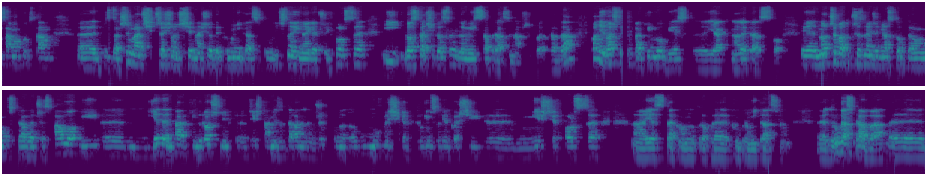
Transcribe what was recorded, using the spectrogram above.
samochód tam e, zatrzymać, przesiąść się na środek komunikacji publicznej, najlepszej w Polsce i dostać się do swojego miejsca pracy na przykład, prawda? Ponieważ tych parkingów jest e, jak na lekarstwo. E, No trzeba tu przyznać, że miasto tę sprawę przespało i e, jeden parking rocznie, który gdzieś tam jest oddawany do użytku, no to umówmy się, w drugim co wielkości e, mieście w Polsce jest taką no, trochę kompromitacją. Druga sprawa, e,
